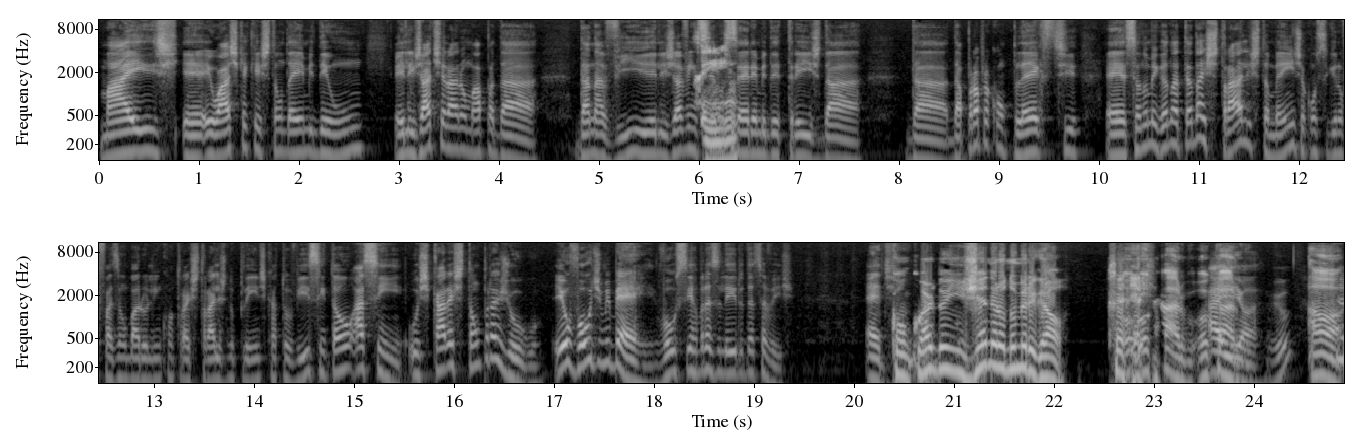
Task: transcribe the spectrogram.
Mas é, eu acho que a questão da MD1, eles já tiraram o mapa da, da Navi, eles já venceram Sim. série MD3 da, da, da própria Complexity. É, se eu não me engano, até da Astralis também, já conseguiram fazer um barulhinho contra a Astralis no play-in de Katowice. Então, assim, os caras estão pra jogo. Eu vou de MBR, vou ser brasileiro dessa vez. Ed. Concordo em gênero, número e grau. Ô, ô Carbo, ô Aí, Carbo. ó, viu? Ó, Que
